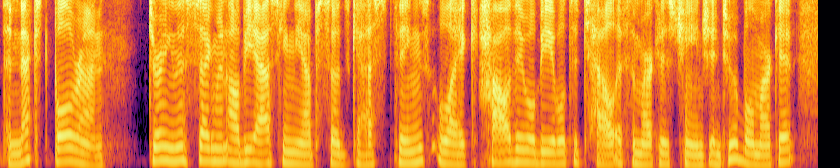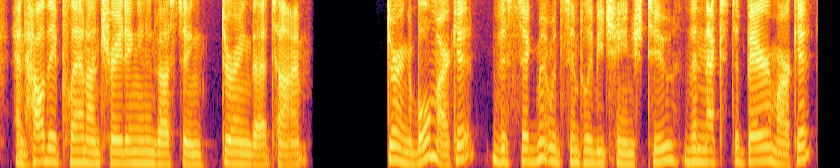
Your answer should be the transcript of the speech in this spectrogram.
The Next Bull Run. During this segment, I'll be asking the episode's guest things like how they will be able to tell if the market has changed into a bull market and how they plan on trading and investing during that time. During a bull market, this segment would simply be changed to the next bear market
